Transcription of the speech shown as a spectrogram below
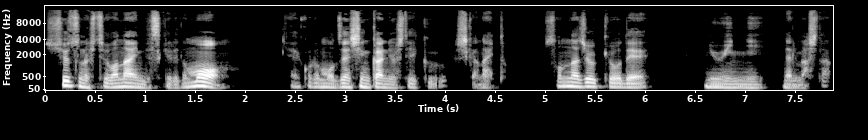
手術の必要はないんですけれども、これも全身管理をしていくしかないと。そんな状況で入院になりました。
